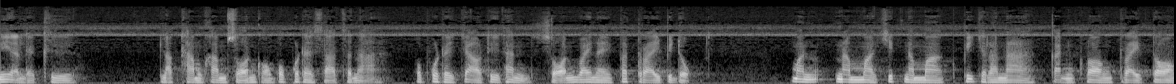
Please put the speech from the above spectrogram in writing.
นี่อะไรคือ หลักธรรมคำสอนของพระพุทธศาสนา พระพุทธเจ้าที่ท่านสอนไว้ในพระไตรปิฎกมันนำมาคิดนำมาพิจารณากันคลองไตรตรอง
